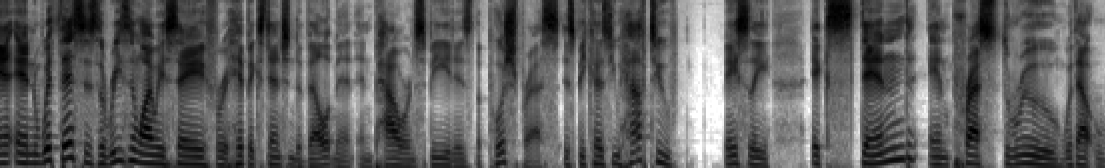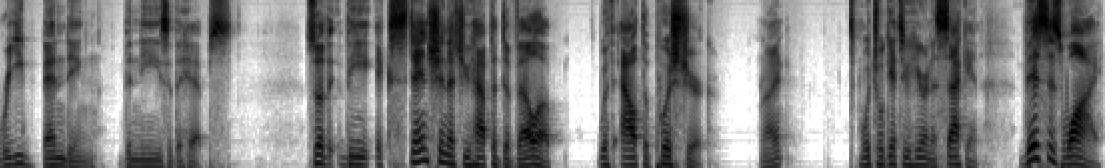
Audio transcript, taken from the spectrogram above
And, and with this is the reason why we say for hip extension development and power and speed is the push press is because you have to basically extend and press through without rebending the knees of the hips. So the, the extension that you have to develop without the push jerk, right? Which we'll get to here in a second. This is why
